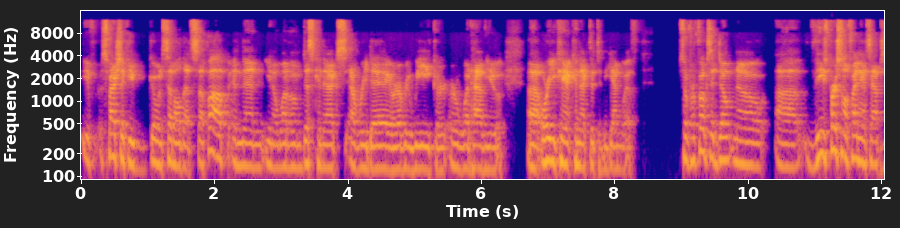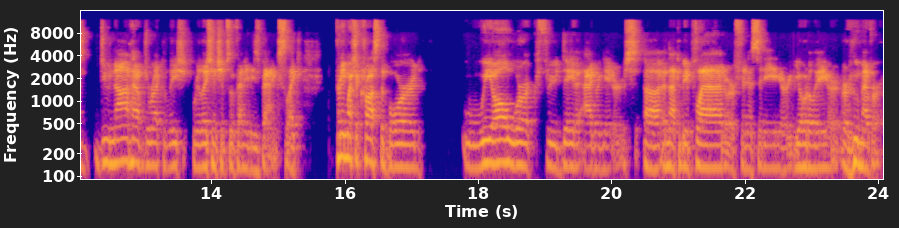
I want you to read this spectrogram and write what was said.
if, especially if you go and set all that stuff up and then you know one of them disconnects every day or every week or, or what have you uh, or you can't connect it to begin with. So for folks that don't know uh, these personal finance apps do not have direct relationships with any of these banks. Like pretty much across the board we all work through data aggregators uh, and that could be plaid or finicity or yodlee or, or whomever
